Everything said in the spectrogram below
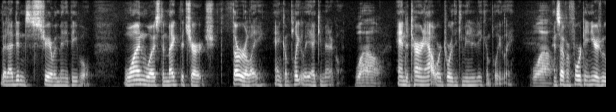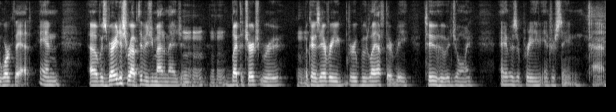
that I didn't share with many people. One was to make the church thoroughly and completely ecumenical Wow. and to turn outward toward the community completely. Wow. And so for 14 years, we worked that. And uh, it was very disruptive, as you might imagine. Mm-hmm. Mm-hmm. But the church grew Mhm. because every group who left, there'd be two who would join. And it was a pretty interesting time.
